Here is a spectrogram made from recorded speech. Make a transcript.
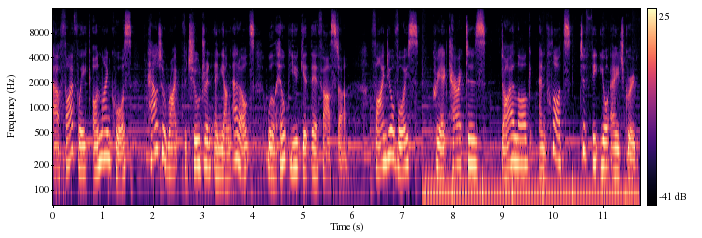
our five week online course, How to Write for Children and Young Adults, will help you get there faster. Find your voice, create characters, dialogue, and plots to fit your age group,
